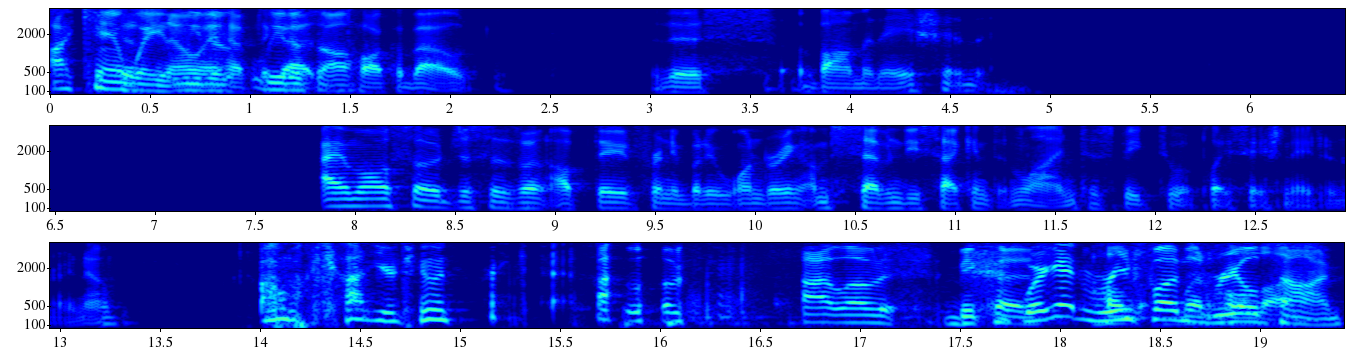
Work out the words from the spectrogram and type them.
I can't wait. Now lead, I have to us off. talk about this abomination. I'm also just as an update for anybody wondering, I'm 72nd in line to speak to a PlayStation agent right now Oh my god, you're doing it right now. I love it. I love it. because We're getting refunds real hold on. time.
